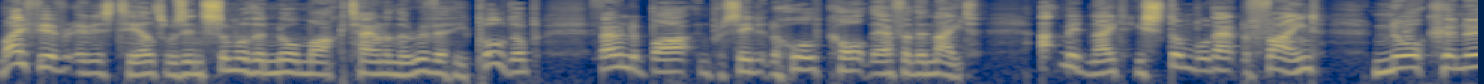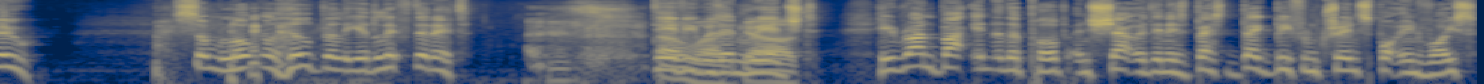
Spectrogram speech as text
My favourite of his tales was in some other no mark town on the river. He pulled up, found a bar, and proceeded to hold court there for the night. At midnight, he stumbled out to find no canoe. Some local hillbilly had lifted it. Davy Oh was enraged. He ran back into the pub and shouted in his best Begbie from Trainspotting voice,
